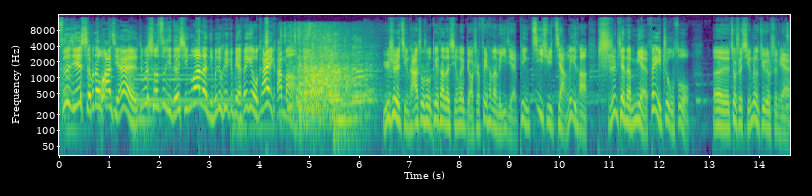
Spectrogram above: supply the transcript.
自己舍不得花钱，这不说自己得新冠了，你们就可以给免费给我看一看吗？于是，警察叔叔对他的行为表示非常的理解，并继续奖励他十天的免费住宿，呃，就是行政拘留十天。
